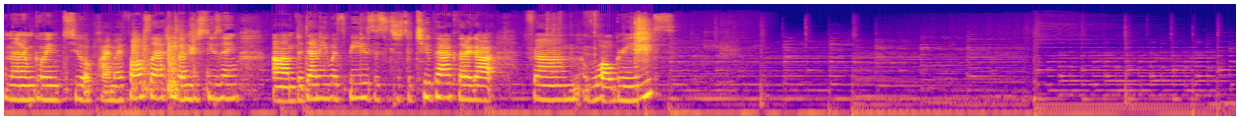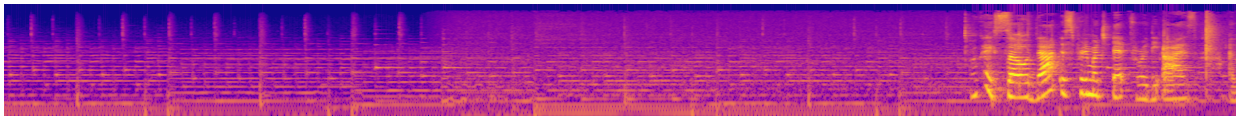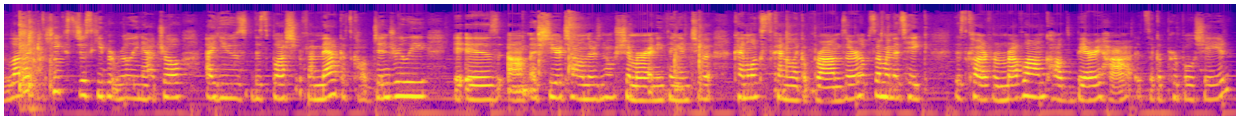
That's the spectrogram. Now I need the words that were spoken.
And then I'm going to apply my false lashes. I'm just using um, the Demi Wispies. This is just a two pack that I got from Walgreens. Okay, so that is pretty much it for the eyes. I love it. Cheeks, just keep it really natural. I use this blush from MAC. It's called Gingerly. It is um, a sheer tone. There's no shimmer or anything into it. Kind of looks kind of like a bronzer. So I'm going to take this color from Revlon called Berry Haute. It's like a purple shade.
